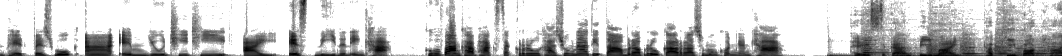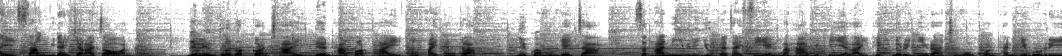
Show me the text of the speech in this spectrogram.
นเพจ Facebook RMUTTISD นั่นเองค่ะ คุณผู้ฟังคะพักสักครู่ค่ะ ช่วงหน้าติดตามรอบรู้ก้าราชมงคลกันค่ะ เทศกาลปีใหม่ ขับขี่ปลอดภัย สร้างวินัยจราจร อย่าลืมตรวจรถก่อนใช้เดินทางปลอดภัยทั้งไปทั้งกลับ ด้วยความห่วงใยจาก สถานีวิทยุกระจายเสียง มหาวิทยาลัยเทคโนโลยีราชมงคลธัญบุรี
